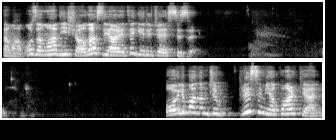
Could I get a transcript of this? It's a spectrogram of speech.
Tamam. O zaman inşallah ziyarete geleceğiz sizi. Oylum Hanımcığım resim yaparken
